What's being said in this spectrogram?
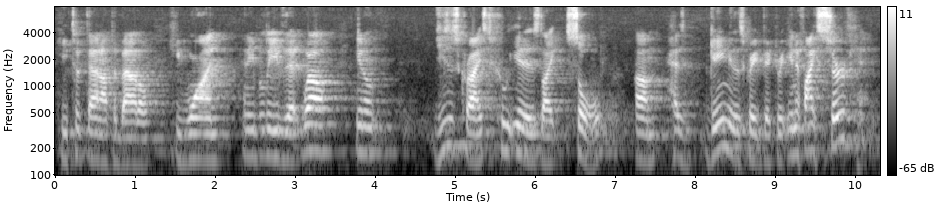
He took that out to battle, he won, and he believed that, well, you know, Jesus Christ, who is like Sol, um, has gained me this great victory, and if I serve him,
